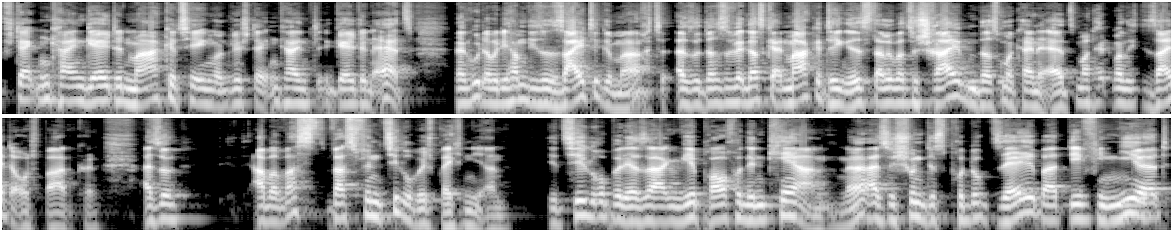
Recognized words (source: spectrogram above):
stecken kein Geld in Marketing und wir stecken kein Geld in Ads. Na gut, aber die haben diese Seite gemacht. Also, dass, wenn das kein Marketing ist, darüber zu schreiben, dass man keine Ads macht, hätte man sich die Seite aussparen können. Also, aber was, was für eine Zielgruppe sprechen die an? Die Zielgruppe, der sagen, wir brauchen den Kern. Ne? Also schon das Produkt selber definiert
